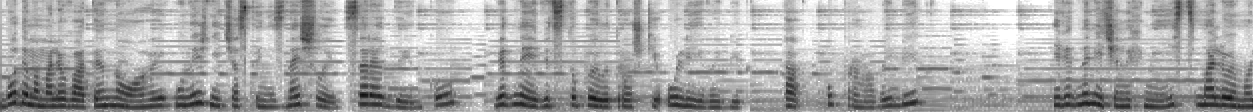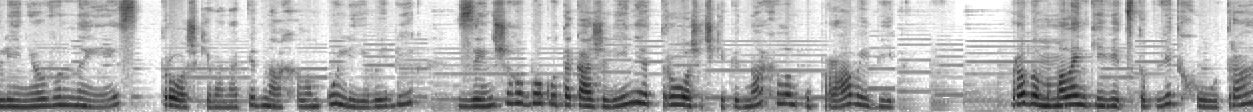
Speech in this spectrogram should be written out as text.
Будемо малювати ноги. У нижній частині знайшли серединку, від неї відступили трошки у лівий бік та у правий бік. І від намічених місць малюємо лінію вниз, трошки вона під нахилом у лівий бік, з іншого боку така ж лінія трошечки під нахилом у правий бік. Робимо маленький відступ від хутра,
